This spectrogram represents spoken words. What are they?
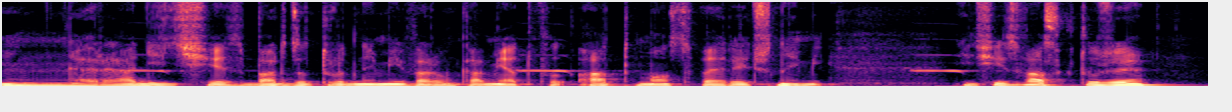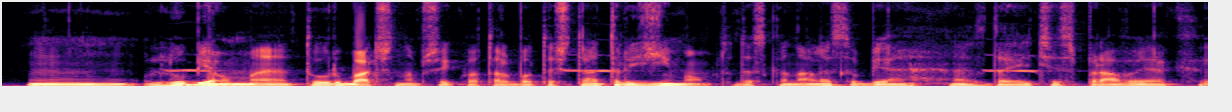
mm, radzić z bardzo trudnymi warunkami atmosferycznymi. I ci z Was, którzy mm, lubią e, turbacz na przykład, albo też Tatry zimą, to doskonale sobie e, zdajecie sprawę, jak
